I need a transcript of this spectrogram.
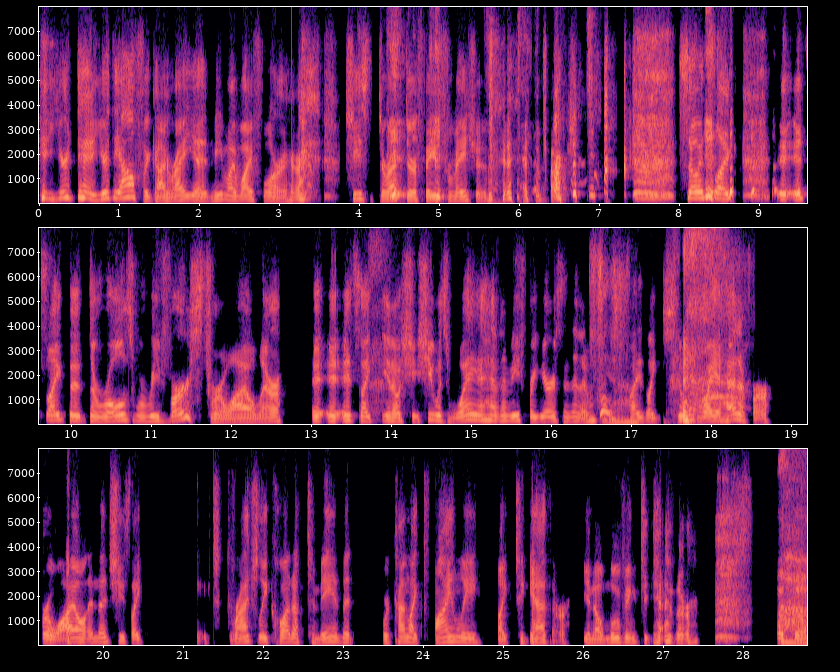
you're you're the alpha guy, right? Yeah, me and my wife Laura here. She's director of faith formation at the parish. so it's like it's like the the roles were reversed for a while there. It, it, it's like you know she she was way ahead of me for years, and then I, Yeah. I like zoomed way ahead of her for a while, and then she's like gradually caught up to me, and then we're kind of like finally like together, you know, moving together. But uh,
